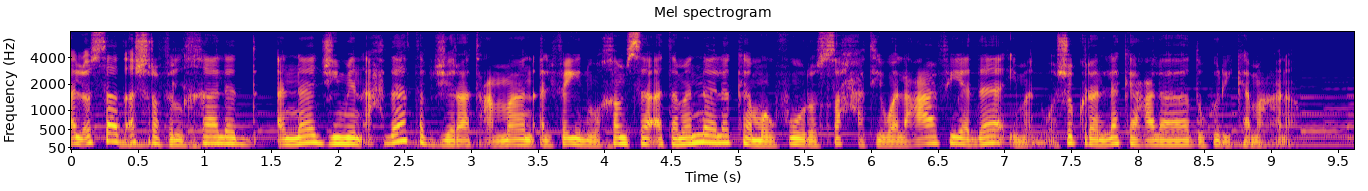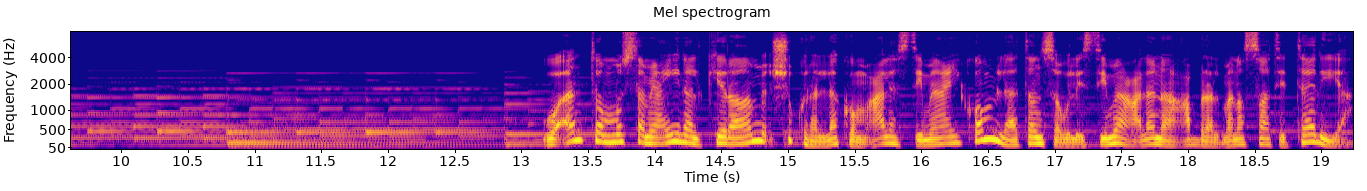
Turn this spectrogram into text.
الأستاذ أشرف الخالد الناجي من أحداث تفجيرات عمان 2005 أتمنى لك موفور الصحة والعافية دائما وشكرا لك على ظهورك معنا. وأنتم مستمعين الكرام شكرا لكم على استماعكم. لا تنسوا الاستماع لنا عبر المنصات التالية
